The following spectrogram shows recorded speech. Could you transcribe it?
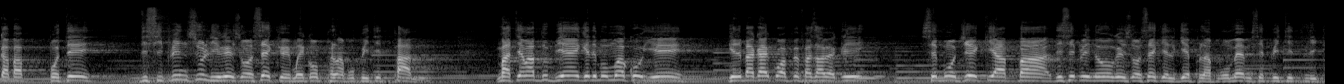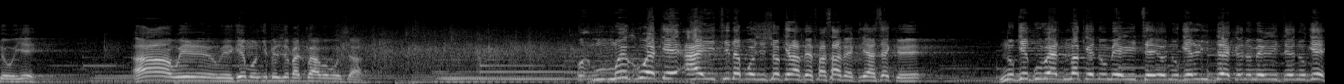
capable de porter discipline sur les raisons, c'est que moi j'ai un plan pour petite femme. Matin, je bien, il y a des moments où il y a des choses qu'on peut faire avec lui. C'est bon Dieu qui a pas discipliné aux raisons, c'est qu'il a plan pour même ces petites y Ah oui, oui, il y a des gens qui besoin de bravo pour ça. Moi, je crois que Haïti, dans la position qu'elle a fait face avec lui, c'est que nous avons un gouvernement que nous méritons, nous avons un leader que nous méritons, nous avons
